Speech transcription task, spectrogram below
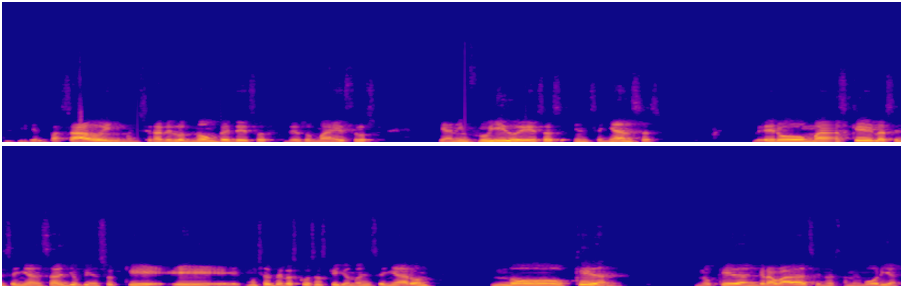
del pasado y mencionarle los nombres de esos, de esos maestros que han influido y esas enseñanzas. Pero más que las enseñanzas, yo pienso que eh, muchas de las cosas que ellos nos enseñaron no quedan, no quedan grabadas en nuestra memoria,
